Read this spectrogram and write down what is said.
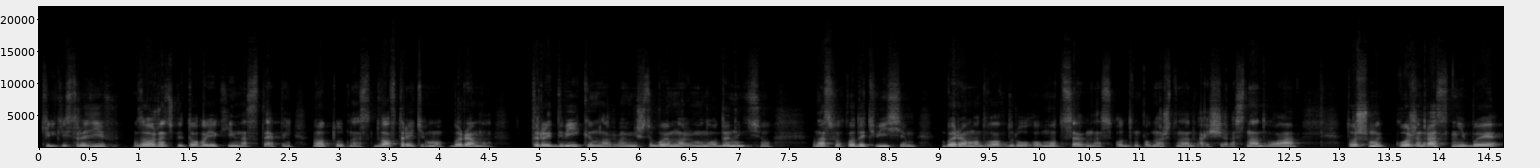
кількість разів, в залежності від того, який у нас степень. Ну, тут у нас 2 в третьому, беремо 3 двійки, множимо між собою, множимо на одиницю, у нас виходить 8, беремо 2 в другому, це в нас 1 помножити на 2, ще раз на 2. Тож ми кожен раз ніби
